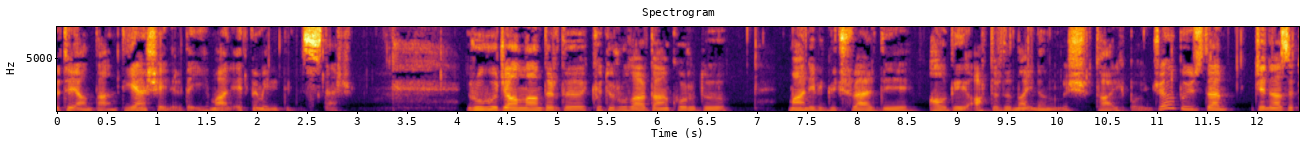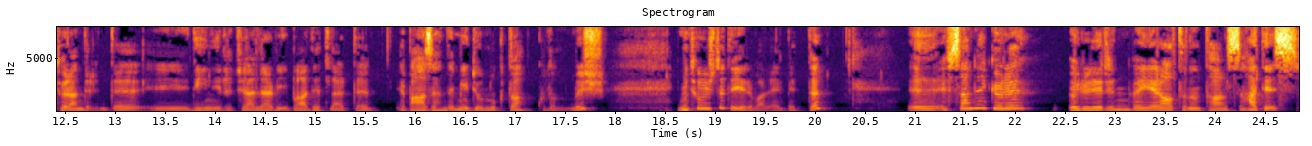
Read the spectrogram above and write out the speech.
Öte yandan diğer şeyleri de ihmal etmemeliydiniz der. Ruhu canlandırdığı, kötü ruhlardan koruduğu, manevi güç verdiği, algıyı arttırdığına inanılmış tarih boyunca. Bu yüzden cenaze törenlerinde, e, dini ritüeller ve ibadetlerde, e, bazen de medyumlukta kullanılmış. Mitolojide de yeri var elbette. E, efsaneye göre ölülerin ve yeraltının tanrısı Hades,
